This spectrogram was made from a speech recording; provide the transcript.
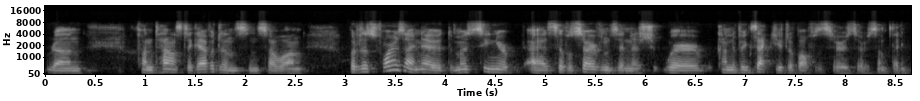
run, fantastic evidence, and so on. But as far as I know, the most senior uh, civil servants in it were kind of executive officers or something.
